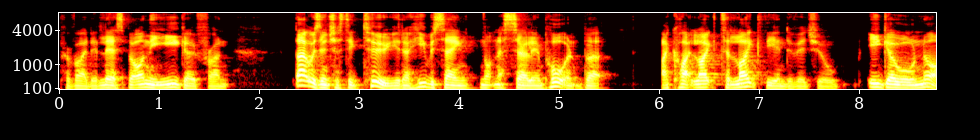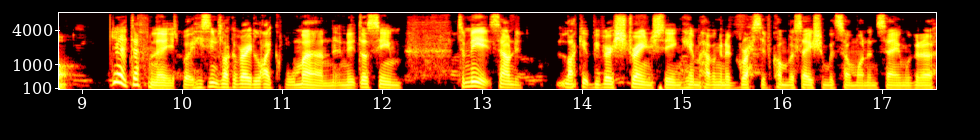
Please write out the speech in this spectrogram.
provided list. But on the ego front, that was interesting too. You know, he was saying not necessarily important, but I quite like to like the individual, ego or not. Yeah, definitely. But he seems like a very likable man, and it does seem to me it sounded like it'd be very strange seeing him having an aggressive conversation with someone and saying we're going to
